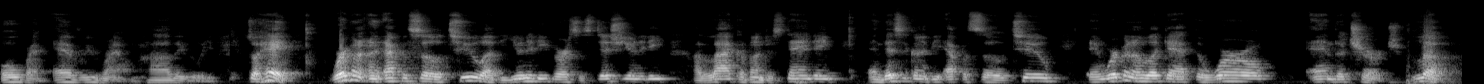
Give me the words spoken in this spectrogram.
over every realm. Hallelujah. So, hey, we're going to, episode two of unity versus disunity, a lack of understanding. And this is going to be episode two. And we're going to look at the world and the church. Look,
